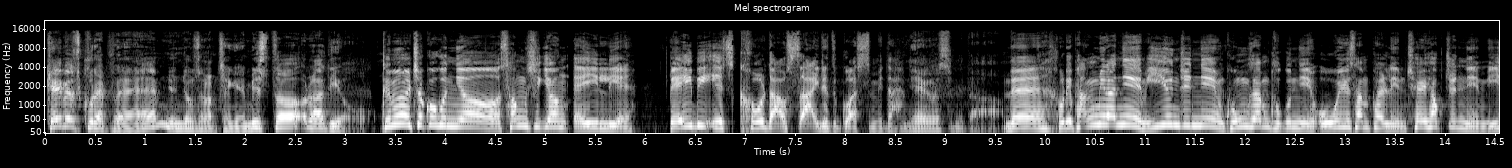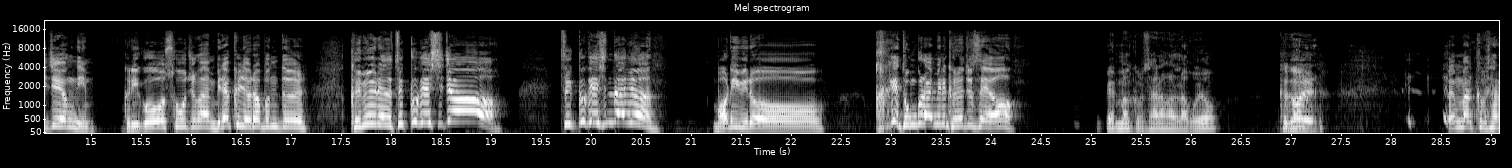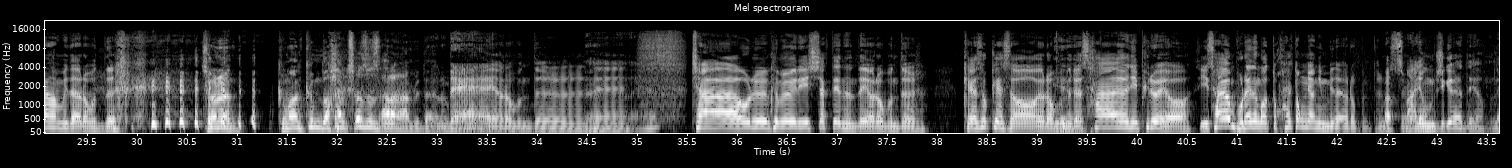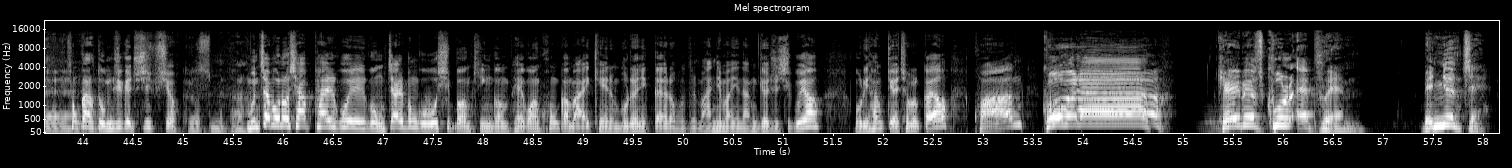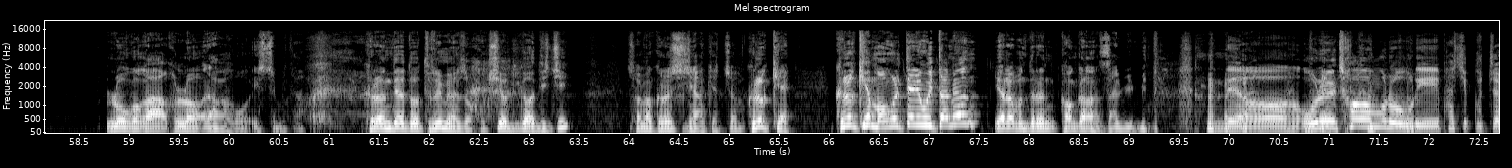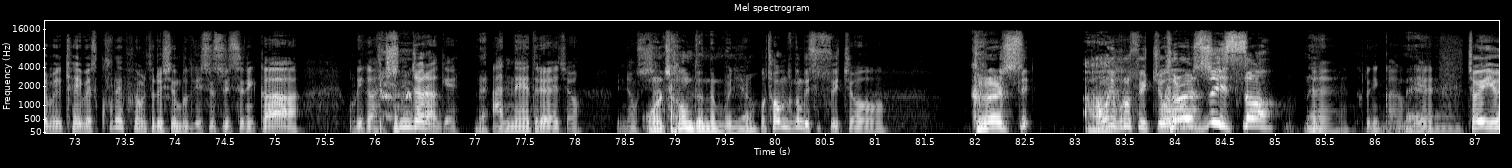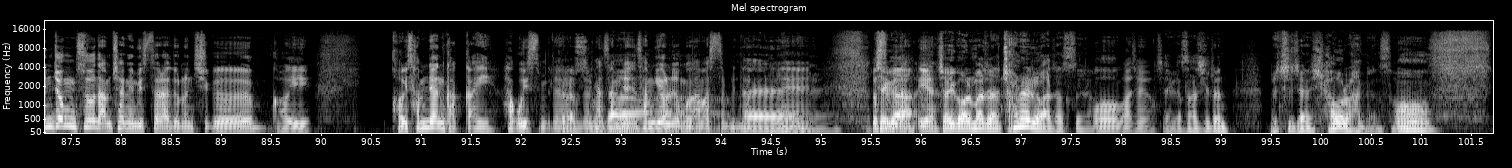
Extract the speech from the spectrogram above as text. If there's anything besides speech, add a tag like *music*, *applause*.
KBS 쿨 FM 윤정수 남창희의 미스터 라디오. 금요일 첫 곡은요, 성시경 에일리의 Baby It's Cold Outside 듣고 왔습니다. 예, 그렇습니다. 네, 우리 박민아님, 이윤진님, 0399님, 5138님, 최혁준님, 이재영님, 그리고 소중한 miracle 여러분들, 금요일에도 듣고 계시죠? 듣고 계신다면, 머리 위로 크게 동그라미를 그려주세요. 뺀만큼 사랑하려고요? 그걸, 뺀만큼 *laughs* 사랑합니다, 여러분들. *laughs* 저는 그만큼도 합쳐서 사랑합니다, 여러분. 네, 여러분들. 네. 자, 오늘 금요일이 시작됐는데 여러분들 계속해서 여러분들의 예. 사연이 필요해요. 이 사연 보내는 것도 활동량입니다, 여러분들. 맞습니다. 많이 움직여야 돼요. 네. 손가락도 움직여 주십시오. 그렇습니다. 문자번호 샵 8910 짧은 거 50원 긴 건 100원 콩과 마이케이는 무료니까 여러분들 많이 많이 남겨주시고요. 우리 함께 외쳐볼까요? 광 고마라! KBS 쿨 FM. 몇 년째 로고가 흘러나가고 있습니다. 그런데도 들으면서 혹시 여기가 어디지? 설마 그러시지 않겠죠? 그렇게, 그렇게 멍을 때리고 있다면 여러분들은 건강한 삶입니다. *laughs* 근데요, 오늘 처음으로 우리 89.1 KBS 쿨 FM을 들으시는 분들이 있을 수 있으니까 우리가 *laughs* 친절하게 네. 안내해드려야죠. 윤정수 씨. 오늘 처음 듣는 분이요? 뭐 처음 듣는 분 있을 수 있죠. 그럴 수, 당연히 그럴 수 있죠. 그럴 수 있어! 네. 그러니까요. 네. 예. 저희 윤정수 남창의 미스터 라디오는 지금 거의 거의 3년 가까이 하고 있습니다. 여러분들. 한 그렇습니다. 3년 3개월 정도 남았습니다. 네. 네. 좋습니다. 제가, 예. 저희가 얼마 전에 천회를 맞았어요. 어, 맞아요. 제가 사실은 며칠 전에 샤워를 하면서 어.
